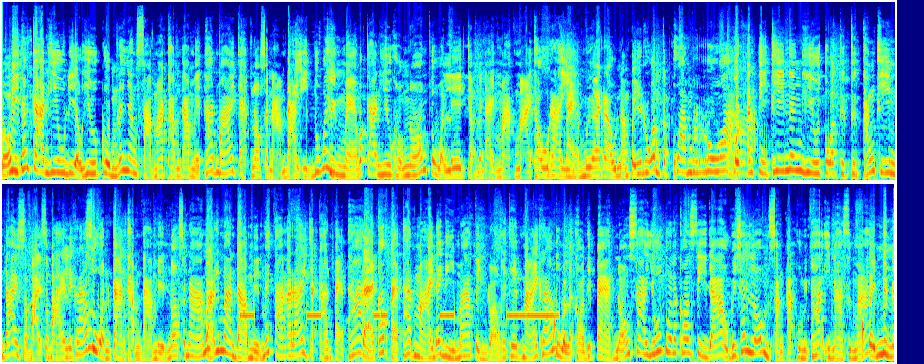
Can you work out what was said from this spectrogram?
รถมีทั้งการฮิวเดี่ยวฮิวกลุ่มและยังสามารถทำดาเมจธาตุไม้จากนอกสนามได้อีกด้วย ถึงแม้ว่าการฮิวของน้องตัวเลขจะไม่ได้มากมายเท่าไหร่แต่เมื่อเรานำไปร่วมกับความรัว กดอันติทีหนึ่งฮิวตัวถึกๆทั้งทีมได้สบายๆเลยครับ ส่วนการทำดาเมจนอกสนาม ปริมาณดาเมจไม่ต่างอะไรจากการแปะธาตุแต่ก็แปะธาตุไม้ได้ดีมากเป็นรองแค่เทพไม้ครับ ตัวละครที่ 8 น้องซายุตัวละคร 4 ดาว วิชั่นลม สังกัดภูมิภาคอินาซึมะเป็นหนึ่งใน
